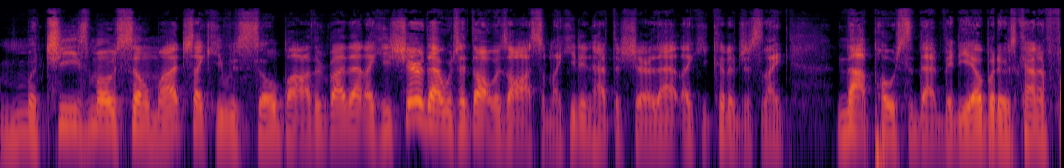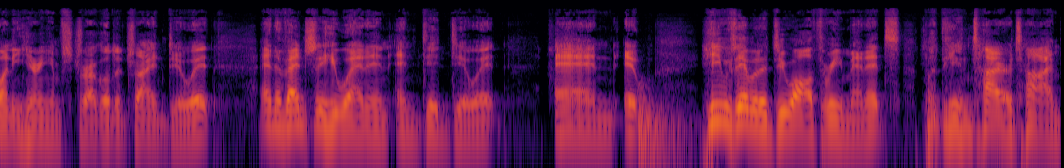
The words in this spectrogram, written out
machismo so much. Like he was so bothered by that. Like he shared that, which I thought was awesome. Like he didn't have to share that. Like he could have just like not posted that video, but it was kind of funny hearing him struggle to try and do it. And eventually he went in and did do it. And it, he was able to do all three minutes, but the entire time,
